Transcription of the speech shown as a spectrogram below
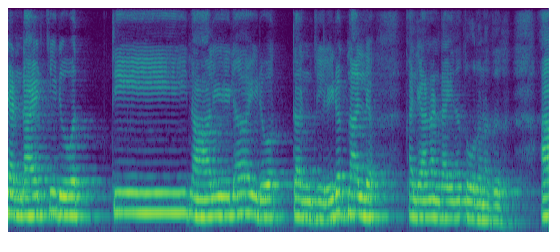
രണ്ടായിരത്തി ഇരുപത്തി നാലിലോ ഇരുപത്തഞ്ചിലോ ഇരുപത്തിനാലിൽ കല്യാണം ഉണ്ടായിന്ന് തോന്നണത്. ആ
